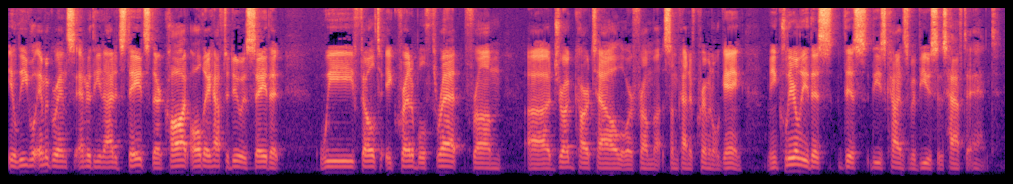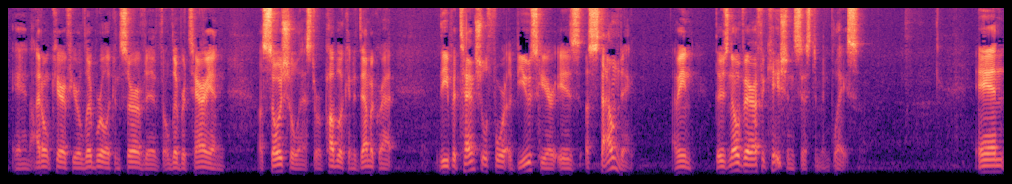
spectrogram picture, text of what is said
illegal immigrants enter the United States, they're caught. All they have to do is say that we felt a credible threat from a drug cartel or from uh, some kind of criminal gang. I mean, clearly, this this these kinds of abuses have to end. And I don't care if you're a liberal, a conservative, a libertarian, a socialist, a Republican, a Democrat the potential for abuse here is astounding. I mean, there's no verification system in place. And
